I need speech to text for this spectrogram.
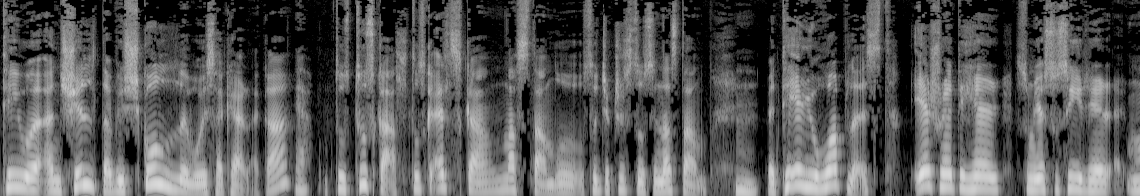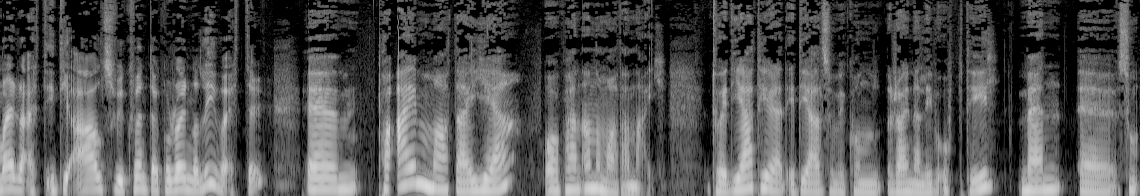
det är en skylta vi skulle visa kärleka. Ja. Du du ska du ska älska nästan och så Jesus Kristus i nästan. Mm. Men det är ju hopplöst. Är så heter här som Jesus säger här mer ett ideal som vi kvänta kan röna livet efter. Ehm um, på en måte ja och på en annan måte nej. Du är det ja till ett ideal som vi kan röna livet upp till Men eh, som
